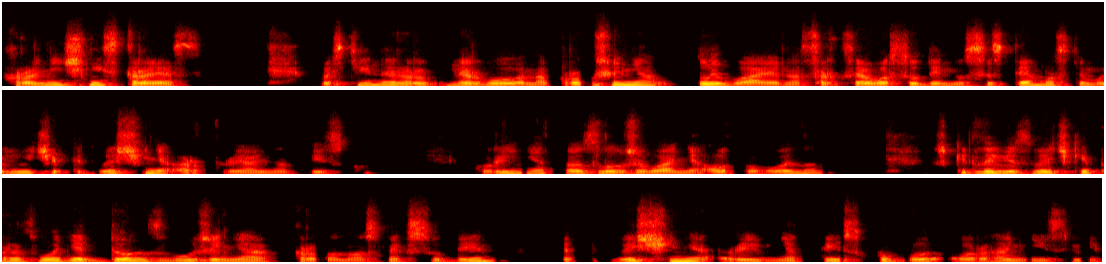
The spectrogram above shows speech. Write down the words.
Хронічний стрес. Постійне нервове напруження впливає на серцево-судинну систему, стимулюючи підвищення артеріального тиску. Куріння та зловживання алкоголем. Шкідливі звички призводять до звуження кровоносних судин та підвищення рівня тиску в організмі.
